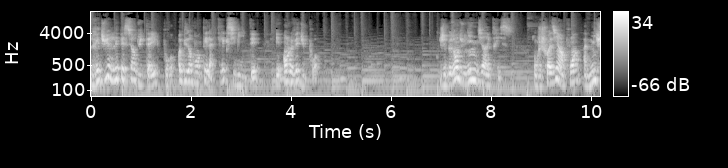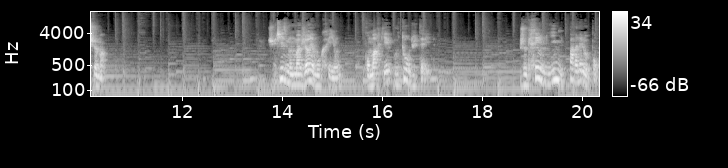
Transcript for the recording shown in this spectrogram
Réduire l'épaisseur du tail pour augmenter la flexibilité et enlever du poids. J'ai besoin d'une ligne directrice, donc je choisis un point à mi-chemin. J'utilise mon majeur et mon crayon pour marquer autour du tail. Je crée une ligne parallèle au pont.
